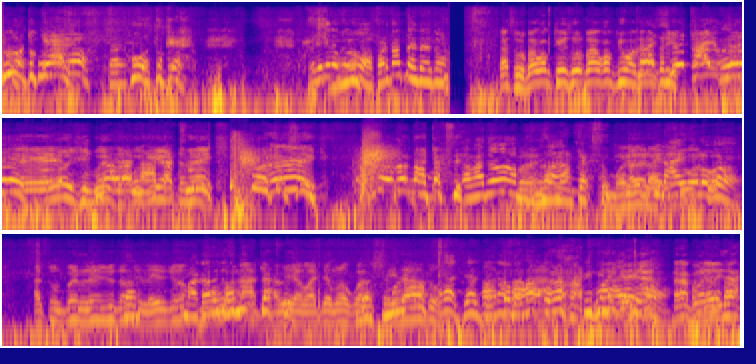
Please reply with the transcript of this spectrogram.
જાવ તો કે? હું હતું કે? એ બધા કોઈ વાપરતા જ નહીં તો. આ સુરભા કોક થયું સુરભા કોક થયું આગળ કરી થાય ઓય, નવરા ભાગો નાટક તમે. નાટક છે. નાટક છે. રવા દો નાટક છે. મરી જાય. હ. આ સુરભાઈ લઈ જજો તમે લઈ જજો માઘારે જો હવે આ વાતે હમણાં કોઈ થઈ જાવ તો. અરે તો બધા આવી આઈ જાય. તારા ભાઈને લઈ જા.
